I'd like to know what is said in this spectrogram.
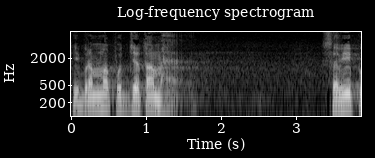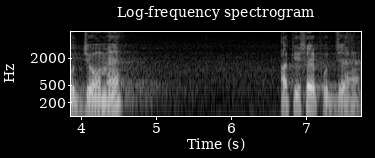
कि ब्रह्म पूज्यतम है। सभी पूज्यों में अतिशय पूज्य है,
